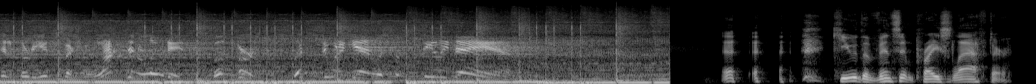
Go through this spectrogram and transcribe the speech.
and a 30 inch special locked and loaded. But first, let's do it again with some Steely Dan. Cue the Vincent Price laughter.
